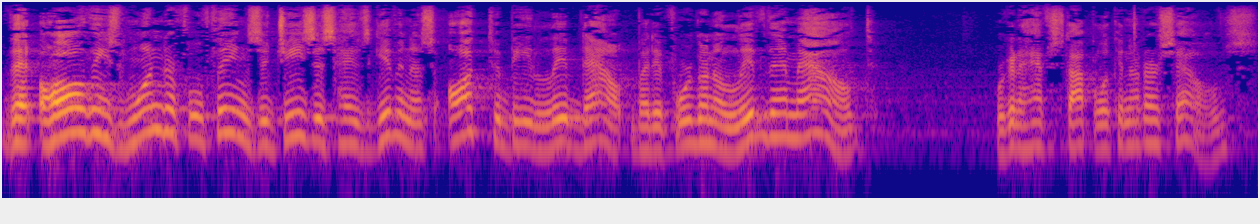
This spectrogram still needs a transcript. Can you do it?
That all these wonderful things that Jesus has given us ought to be lived out. But if we're going to live them out, we're going to have to stop looking at ourselves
